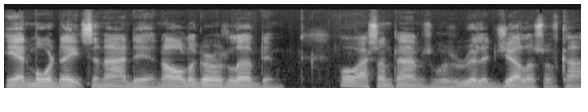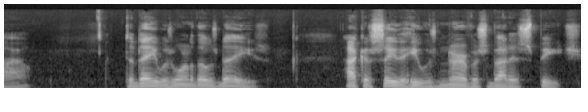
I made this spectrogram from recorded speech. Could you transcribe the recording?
He had more dates than I did, and all the girls loved him. Boy, I sometimes was really jealous of Kyle. Today was one of those days. I could see that he was nervous about his speech.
